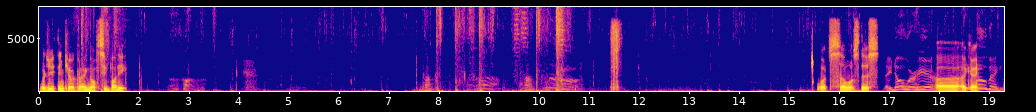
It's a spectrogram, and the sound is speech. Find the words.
Where do you think you're going off to, buddy? What's uh, what's this? They know we're here. Uh, okay. moving.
